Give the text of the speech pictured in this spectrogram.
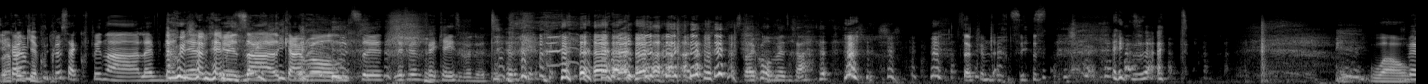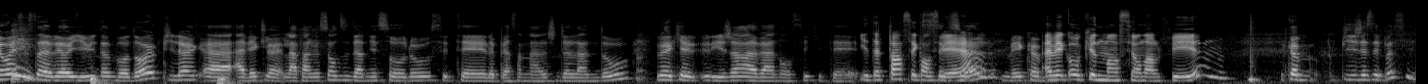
Il y a quand même y a- beaucoup plus à couper dans la vie Oui, d'Adèle l'avais que dans Carol, tu sais. Le film fait 15 minutes. c'est un court métrage. C'est un film d'artiste. Exact. Wow. Mais ouais, c'est ça. Là, il y a eu Dumbledore. Puis là, euh, avec l'apparition du dernier solo, c'était le personnage de Lando. Là, que les gens avaient annoncé qu'il était Il était pansexuel, pansexuel. Mais comme. avec aucune mention dans le film. comme puis je sais pas si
